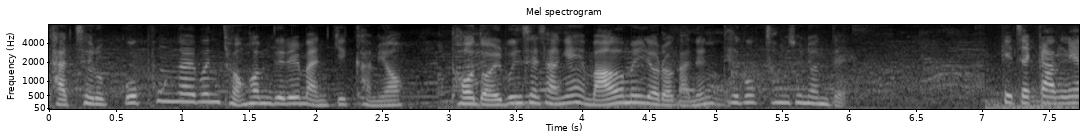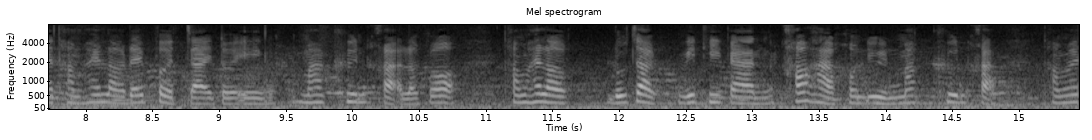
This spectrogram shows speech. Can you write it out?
다채롭고 폭넓은 경험들을 만끽하며 더 넓은 세상에 마음을 열어가는 태국 청소년들. กิจกรรมเนี้ยทำให้เราได้เปิดใจตัวเองมากขึ้นค่ะ แล้วก็ทำให้เรา รู้จักวิธีการเข้าหาคนอื่นมากขึ้นค่ะทำให้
